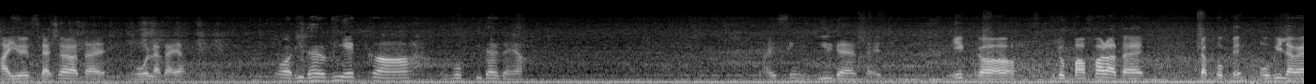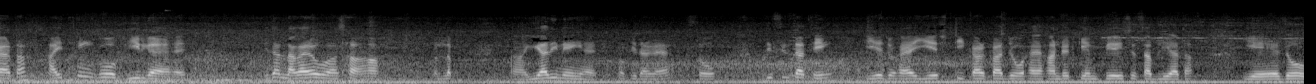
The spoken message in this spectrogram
हाईवे फ्लैशर आता है, वो लगाया। और इधर भी एक वो किधर गया। आई थिंक गिर गया शायद। एक जो बाफर आता है चक्को पे, वो भी लगाया था। आई थिंक वो गिर गया है। इधर लगाया हुआ था मतलब याद ही नहीं है, वो किधर गया। So this is the thing ये जो है, ये स्टिकर का जो है हंड्रेड के एम से सब लिया था। ये जो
